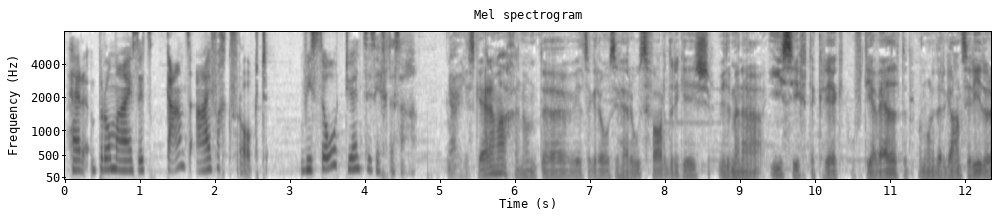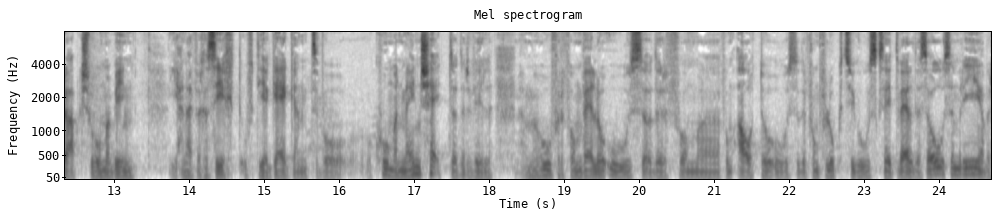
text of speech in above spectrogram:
Herr Bromeis, jetzt ganz einfach gefragt, wieso tun Sie sich das an? Ja, ich will es gerne machen und äh, weil es eine große Herausforderung ist, weil man eine Einsicht kriegt auf die Welt. Und als ich der ganze Rhein abgeschwommen bin, ich habe einfach eine Sicht auf die Gegend, wo, wo kaum ein Mensch hat, oder? Weil am Ufer vom Velo aus oder vom, äh, vom Auto aus oder vom Flugzeug aus sieht die Welt so aus dem Rhein, aber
